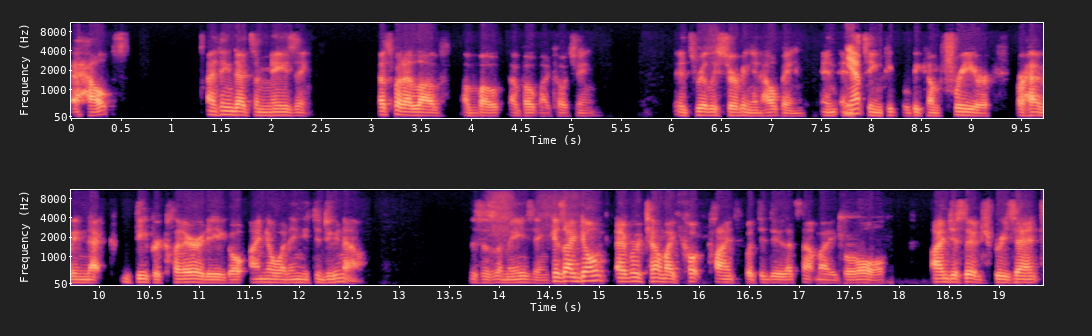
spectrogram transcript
helps. I think that's amazing. That's what I love about about my coaching it's really serving and helping and, and yep. seeing people become free or, or having that deeper clarity go i know what i need to do now this is amazing because i don't ever tell my co- clients what to do that's not my role i'm just there to present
